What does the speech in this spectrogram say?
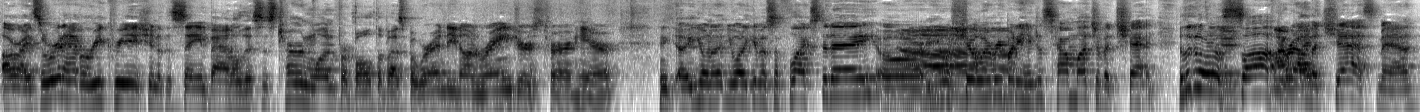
All right, so we're gonna have a recreation of the same battle. This is turn one for both of us, but we're ending on Ranger's turn here. Uh, you wanna you wanna give us a flex today, or you wanna show everybody just how much of a chest? You look a little soft around wife- the chest, man.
